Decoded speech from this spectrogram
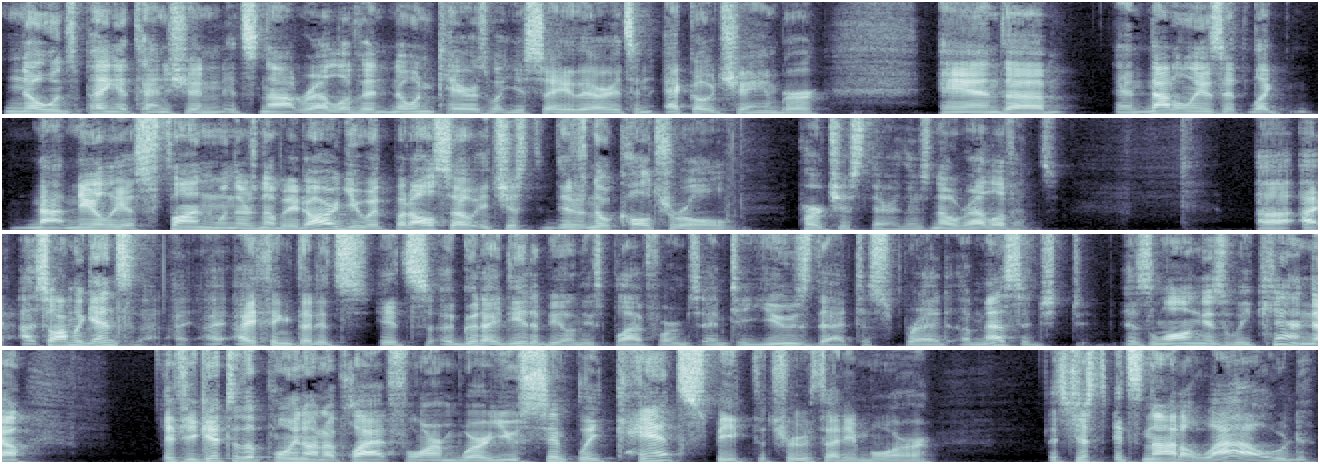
no one's paying attention. It's not relevant. No one cares what you say there. It's an echo chamber, and uh, and not only is it like not nearly as fun when there's nobody to argue with, but also it's just there's no cultural purchase there. There's no relevance. Uh, I, so I'm against that. I, I, think that it's it's a good idea to be on these platforms and to use that to spread a message as long as we can. Now, if you get to the point on a platform where you simply can't speak the truth anymore, it's just it's not allowed,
